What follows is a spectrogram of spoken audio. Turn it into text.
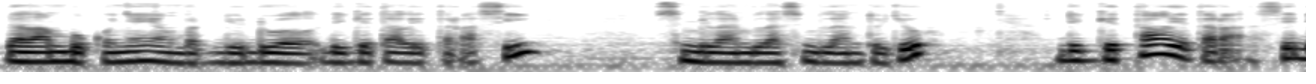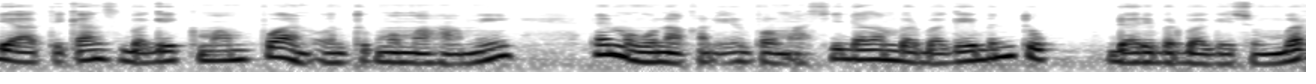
dalam bukunya yang berjudul Digital Literasi 1997. Digital literasi diartikan sebagai kemampuan untuk memahami dan menggunakan informasi dalam berbagai bentuk dari berbagai sumber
